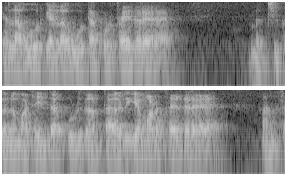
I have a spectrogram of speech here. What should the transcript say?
ಎಲ್ಲ ಊರಿಗೆಲ್ಲ ಊಟ ಕೊಡ್ತಾ ಇದ್ದಾರೆ. ಮತ್ತು ಚಿಕನು ಮಟನಿಂದ ಕುಡಿದಂಥ ಅಡುಗೆ ಮಾಡಿಸ್ತಾ ಇದ್ದಾರೆ ಅಂತ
